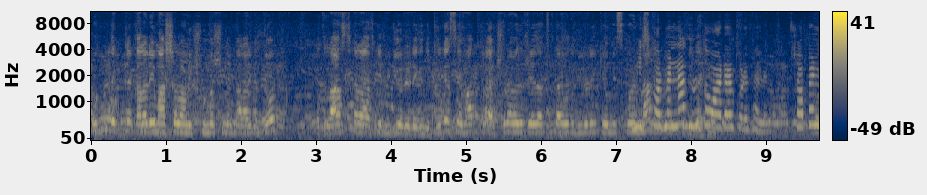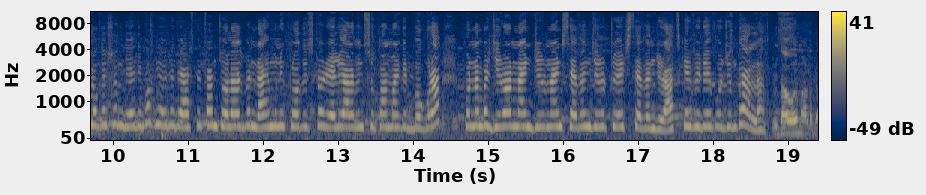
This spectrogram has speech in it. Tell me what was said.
প্রত্যেকটা কালারই মার্শাল অনেক সুন্দর সুন্দর কালার কিন্তু। কিন্তু লাস্ট কালার আজকে ভিডিও রেটে কিন্তু ঠিক আছে? মাত্র একশো টাকা পেয়ে যাচ্ছেন তাই বলতে ভিডিওটি কেউ মিস করবেন না দ্রুত অর্ডার করে ফেলেন। শপের লোকেশন দিয়ে দিব কেউ যদি আসতে চান চলে আসবেন Rahimoni cloth store railway Almin supermarket Bogura phone number zero nine zero nine seven zero two eight seven zero আজকের ভিডিও পর্যন্ত আল্লাহ হাফিজ। দাও ওই মালটা দাও।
